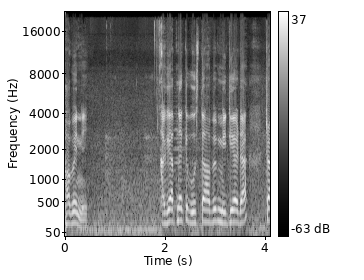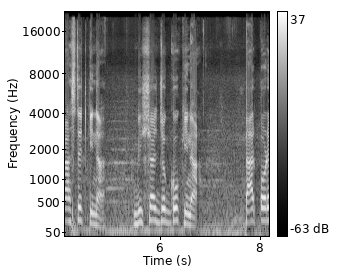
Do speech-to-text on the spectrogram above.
হবেনই। আগে আপনাকে বুঝতে হবে মিডিয়াটা ট্রাস্টেড কিনা, বিশ্বাসযোগ্য কিনা। তারপরে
